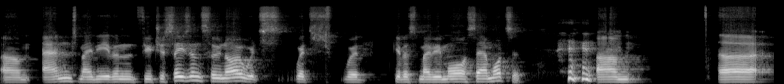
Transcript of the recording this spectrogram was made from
Um, and maybe even future seasons. Who know? Which which would give us maybe more Sam Watson. Um, uh,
